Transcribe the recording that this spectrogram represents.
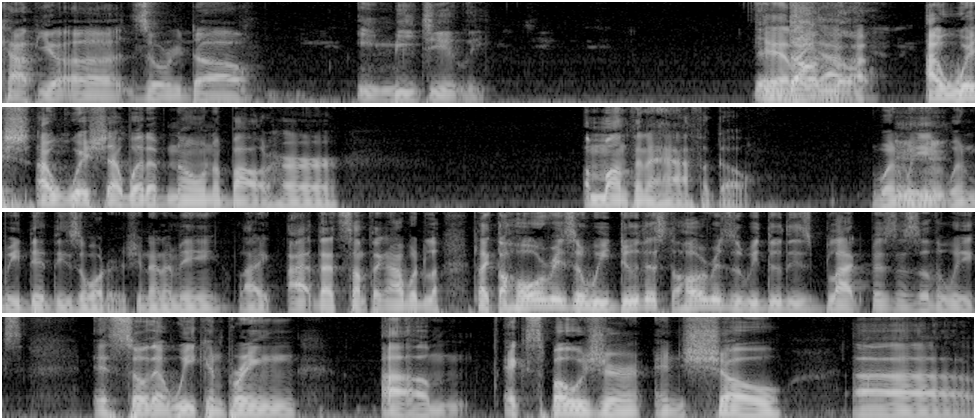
Copy your uh, Zuree doll immediately. Yeah, like. I, I, I wish I wish I would have known about her a month and a half ago when we Mm-hmm. when we did these orders. You know what I mean? Like I, that's something I would lo- like. The whole reason we do this, the whole reason we do these Black Business of the Weeks, is so that we can bring um, exposure and show uh,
